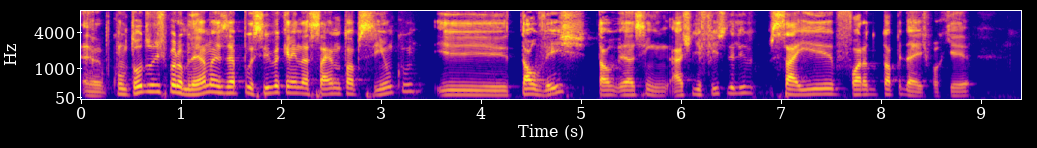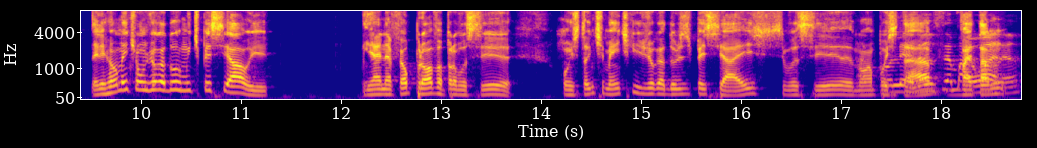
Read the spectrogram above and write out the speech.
é, com todos os problemas, é possível que ele ainda saia no top 5 e talvez, talvez, assim, acho difícil dele sair fora do top 10, porque ele realmente é um jogador muito especial e, e a NFL prova para você constantemente que jogadores especiais, se você não a apostar, é vai estar tá no... Né?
